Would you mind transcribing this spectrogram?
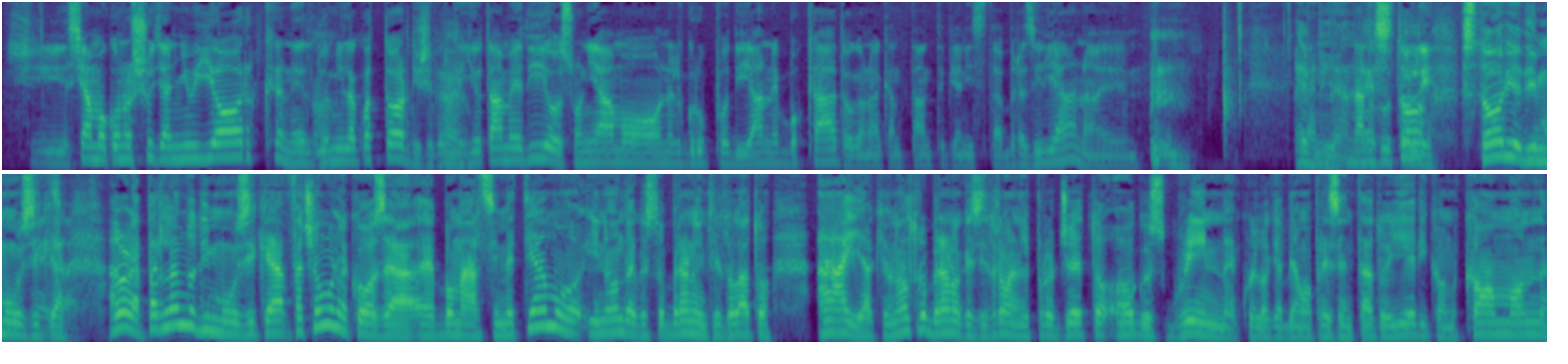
Ci siamo conosciuti a New York nel 2014 perché Eh. Yotame ed io suoniamo nel gruppo di Anne Boccato, che è una cantante pianista brasiliana. E... E È via, è lì. storie di musica. Esatto. Allora, parlando di musica, facciamo una cosa, eh, Bomarzi, mettiamo in onda questo brano intitolato Aya, che è un altro brano che si trova nel progetto August Green, quello che abbiamo presentato ieri con Common.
